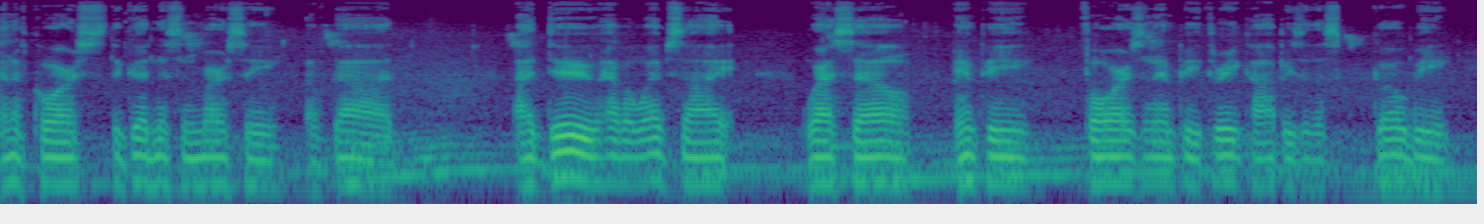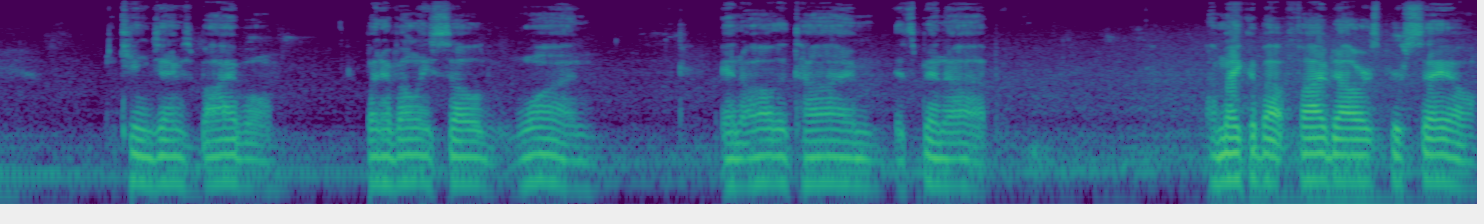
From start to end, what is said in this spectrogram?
and of course the goodness and mercy of God. I do have a website where I sell MP4s and MP3 copies of the Scourby King James Bible, but have only sold one, and all the time it's been up. I make about $5 per sale,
